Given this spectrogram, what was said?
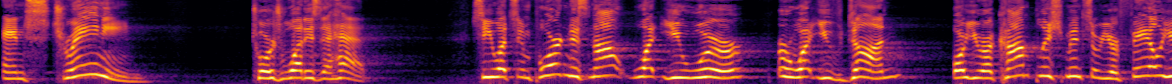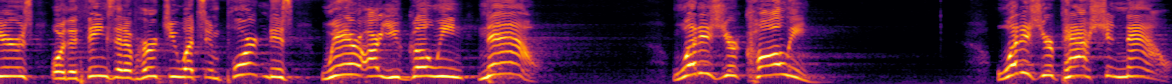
And straining towards what is ahead. See, what's important is not what you were or what you've done or your accomplishments or your failures or the things that have hurt you. What's important is where are you going now? What is your calling? What is your passion now?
